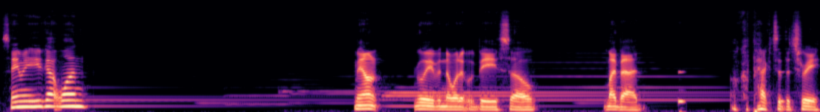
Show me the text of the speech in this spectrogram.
Sammy, you got one? I mean, I don't really even know what it would be, so my bad. I'll go back to the tree.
